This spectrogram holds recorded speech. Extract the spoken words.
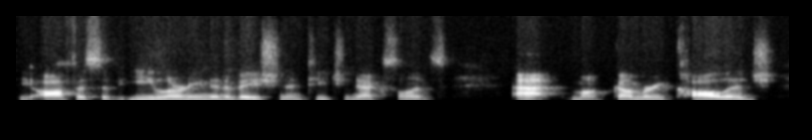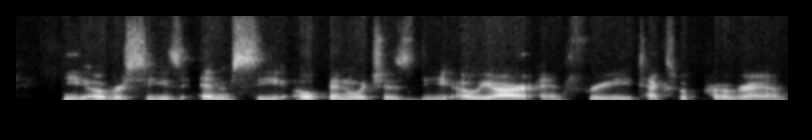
the Office of E-Learning Innovation and Teaching Excellence at Montgomery College. He oversees MC Open, which is the OER and free textbook program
